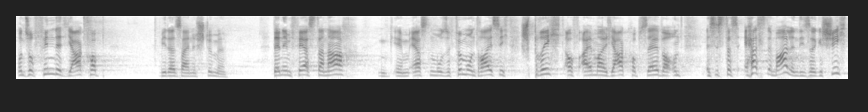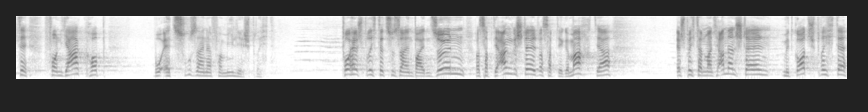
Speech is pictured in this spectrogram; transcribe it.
Und so findet Jakob wieder seine Stimme. Denn im Vers danach, im 1. Mose 35, spricht auf einmal Jakob selber. Und es ist das erste Mal in dieser Geschichte von Jakob, wo er zu seiner Familie spricht. Vorher spricht er zu seinen beiden Söhnen, was habt ihr angestellt, was habt ihr gemacht, ja. Er spricht an manchen anderen Stellen, mit Gott spricht er,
